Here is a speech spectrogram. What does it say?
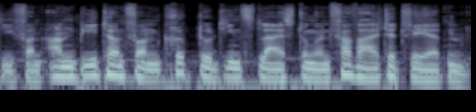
die von Anbietern von Kryptodienstleistungen verwaltet werden.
